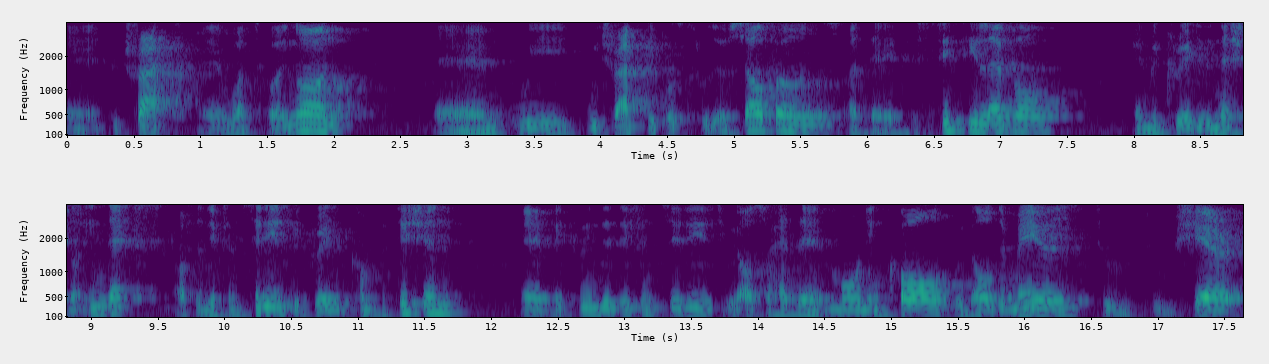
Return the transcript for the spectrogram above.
uh, to track what's going on. And we, we track people through their cell phones at the, at the city level, and we created a national index of the different cities. We created competition uh, between the different cities. We also had the morning call with all the mayors to, to share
